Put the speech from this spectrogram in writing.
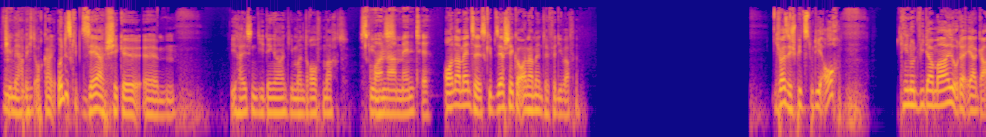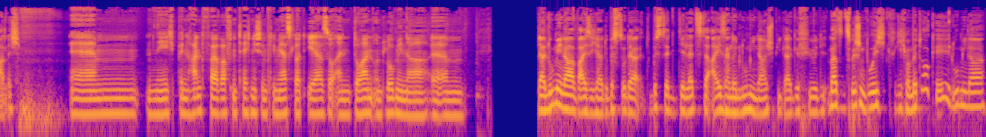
Viel mehr mhm. habe ich auch gar nicht. Und es gibt sehr schicke, ähm, wie heißen die Dinger, die man drauf macht? Skins. Ornamente. Ornamente, es gibt sehr schicke Ornamente für die Waffe. Ich weiß nicht, spielst du die auch? Hin und wieder mal oder eher gar nicht? Ähm, nee, ich bin handfeuerwaffentechnisch im Primärslot eher so ein Dorn und Lumina. Ähm. Ja, Lumina weiß ich ja, du bist so der, du bist der, der letzte eiserne Lumina-Spieler gefühlt. Immer so zwischendurch kriege ich mal mit, okay, Lumina,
